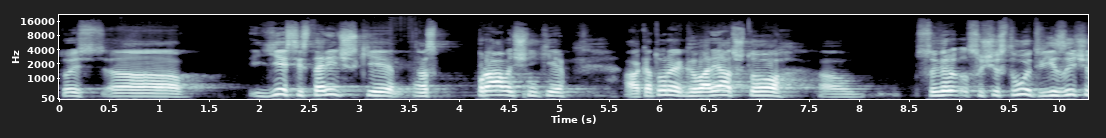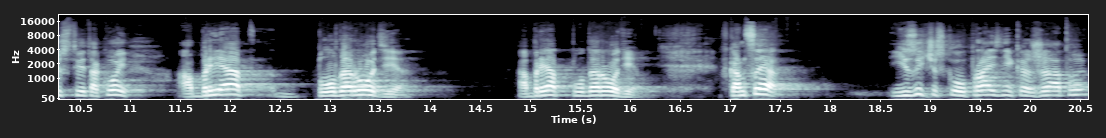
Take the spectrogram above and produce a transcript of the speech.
То есть э, есть исторические э, справочники, э, которые говорят, что существует в язычестве такой обряд плодородия. Обряд плодородия. В конце языческого праздника жатвы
